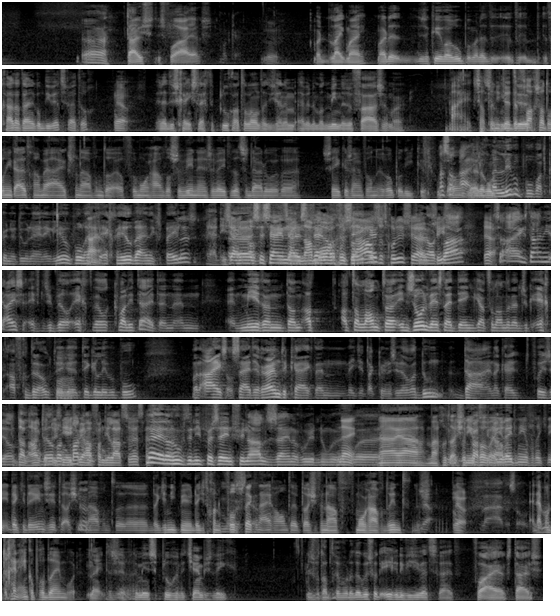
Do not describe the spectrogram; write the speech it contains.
Ah, thuis, dus voor Ajax. Oké. Ja. Maar dat lijkt mij. Maar de, dus dan kun je wel roepen, maar dat, het, het gaat uiteindelijk om die wedstrijd, toch? Ja. En het is geen slechte ploeg, Atalanta. Die zijn, hebben een wat mindere fase, maar... Maar ik zat er niet, niet, de eh, vlag zal toch niet uitgaan bij Ajax vanavond eh, of morgenavond als ze winnen en ze weten dat ze daardoor eh, zeker zijn van Europa League eh, Maar zou voetbal. eigenlijk bij Liverpool wat kunnen doen eigenlijk. Liverpool Nou heeft ja. echt heel weinig spelers. Ja, die zijn, Eh, al- ze zijn, die zijn ze na zijn al als het goed is. Ja, zijn al precies. klaar. Ja. Zou Ajax daar niet? Ajax heeft natuurlijk wel echt wel kwaliteit. En, en, en meer dan, dan At- Atalanta in zo'n wedstrijd, denk ik. Atalanta werd natuurlijk echt afgedroogd tegen, Mhm. tegen Liverpool. Maar Ajax, als zij de ruimte krijgt, en weet je, dan kunnen ze wel wat doen daar. En dan kan je het voor jezelf. Dan hangt het dus niet eens meer af van die laatste wedstrijd. Nee, dan hoeft het niet per se een finale te zijn, of hoe je het noemen Nee, wil. eh. nou ja, maar goed, als je, in de ieder geval, je weet in ieder geval dat je, dat je erin zit als je vanavond, eh, dat je niet meer, dat je het gewoon volstrekt in eigen hand hebt als je vanavond of morgenavond wint. Dus, Ja. Ja. Nou, dat is ook. En dat moet er geen enkel probleem worden. Nee, dat is de minste ploeg in de Champions League. Dus wat dat betreft wordt het ook een soort eredivisiewedstrijd voor Ajax thuis.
